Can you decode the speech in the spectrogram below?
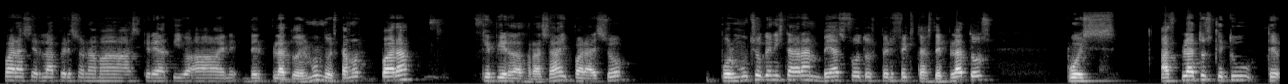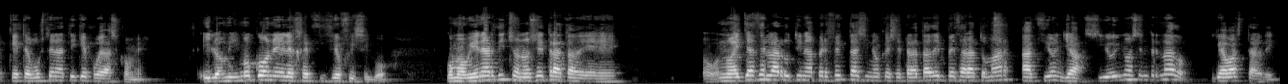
para ser la persona más creativa del plato del mundo, estamos para que pierdas grasa y para eso, por mucho que en Instagram veas fotos perfectas de platos, pues haz platos que tú te, que te gusten a ti que puedas comer. Y lo mismo con el ejercicio físico. Como bien has dicho, no se trata de no hay que hacer la rutina perfecta, sino que se trata de empezar a tomar acción ya. Si hoy no has entrenado, ya vas tarde.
